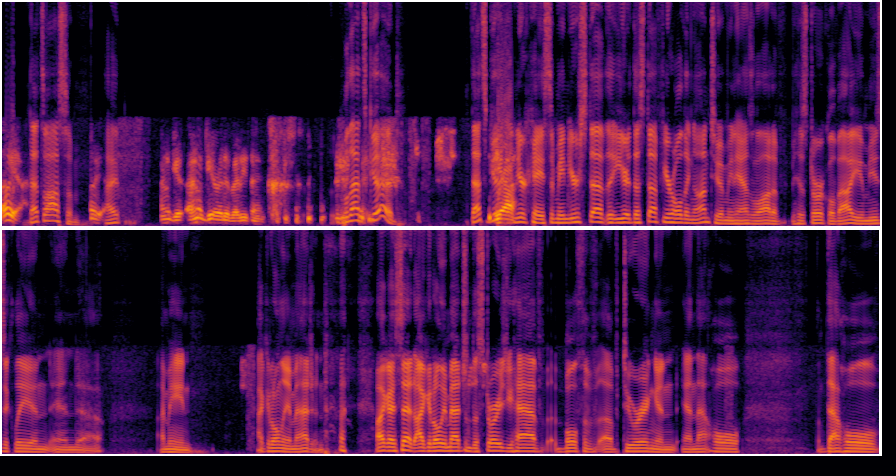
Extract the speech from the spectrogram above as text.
Oh yeah, That's awesome. Oh, yeah. I, I don't get I don't get rid of anything. well, that's good. That's good Yeah. in your case. I mean, your stuff, your the stuff you're holding on to. I mean, has a lot of historical value musically, and and uh, I mean, I can only imagine. like I said, I can only imagine the stories you have, both of, of touring and and that whole that whole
